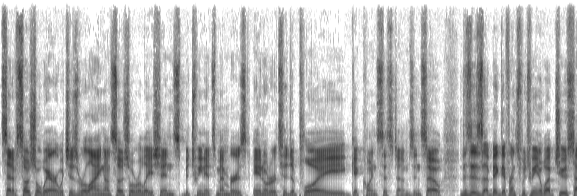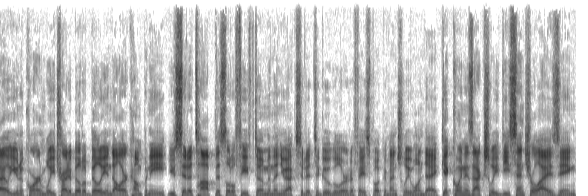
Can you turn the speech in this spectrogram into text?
set of socialware, which is relying on social relations between its members in order to deploy Gitcoin systems. And so this is a big difference between a Web 2 style unicorn unicorn will you try to build a billion dollar company you sit atop this little fiefdom and then you exit it to google or to facebook eventually one day gitcoin is actually decentralizing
